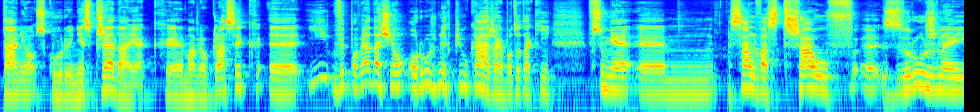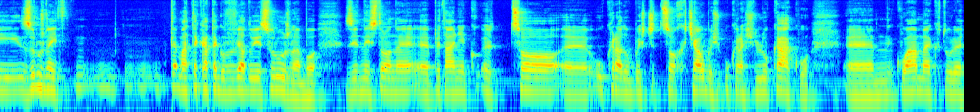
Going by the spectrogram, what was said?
tanio skóry nie sprzeda, jak mawiał klasyk i wypowiada się o różnych piłkarzach, bo to taki w sumie salwa strzałów z różnej, z różnej tematyka tego wywiadu jest różna, bo z jednej strony e, pytanie, e, co e, ukradłbyś, czy co chciałbyś ukraść Lukaku, Kłamę, który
